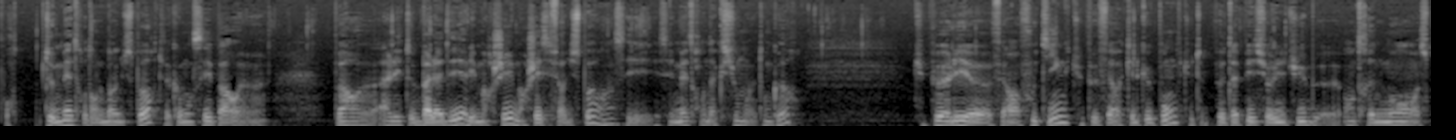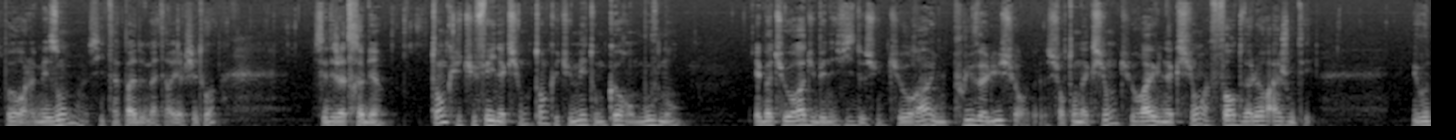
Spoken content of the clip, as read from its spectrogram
pour te mettre dans le bain du sport. Tu vas commencer par, par aller te balader, aller marcher. Marcher, c'est faire du sport, hein, c'est mettre en action ton corps tu peux aller euh, faire un footing, tu peux faire quelques pompes, tu peux taper sur YouTube euh, entraînement, sport à la maison, si tu n'as pas de matériel chez toi. C'est déjà très bien. Tant que tu fais une action, tant que tu mets ton corps en mouvement, eh ben, tu auras du bénéfice dessus. Tu auras une plus-value sur, sur ton action, tu auras une action à forte valeur ajoutée. Il vaut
